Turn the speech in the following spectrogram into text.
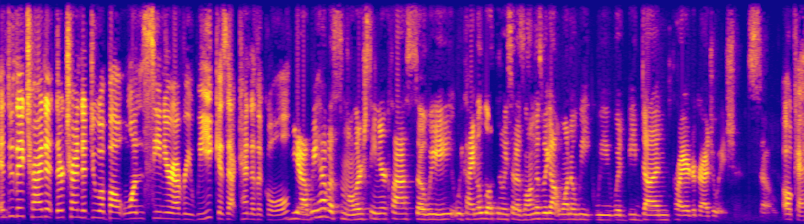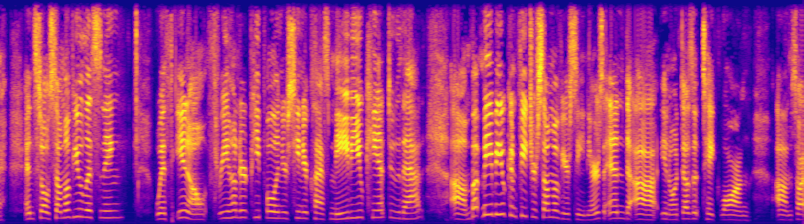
And do they try to? They're trying to do about one senior every week. Is that kind of the goal? Yeah, we have a smaller senior class, so we we kind of looked and we said as long as we got one a week, we would be done prior to graduation. So okay, and so some of you listening with you know 300 people in your senior class maybe you can't do that um, but maybe you can feature some of your seniors and uh, you know it doesn't take long um, so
